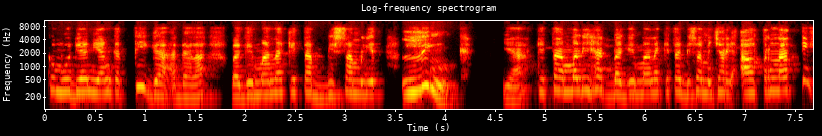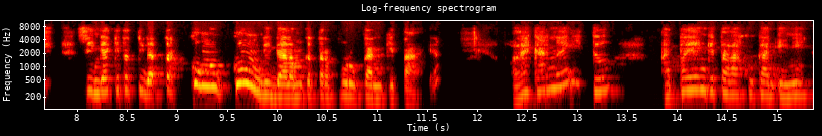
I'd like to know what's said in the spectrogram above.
Kemudian yang ketiga adalah bagaimana kita bisa melihat link ya kita melihat bagaimana kita bisa mencari alternatif sehingga kita tidak terkungkung di dalam keterpurukan kita ya oleh karena itu apa yang kita lakukan ini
